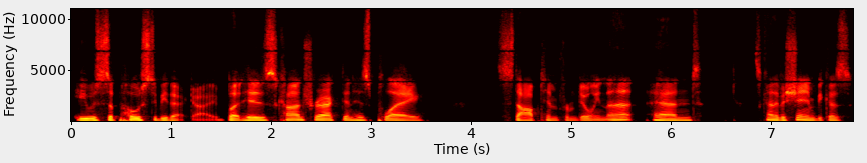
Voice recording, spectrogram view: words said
He was supposed to be that guy, but his contract and his play stopped him from doing that. And it's kind of a shame because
